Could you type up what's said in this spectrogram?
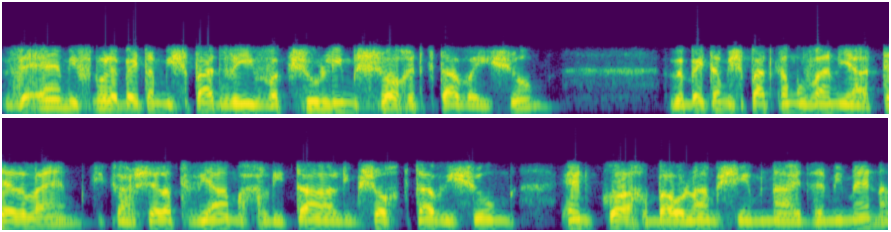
והם יפנו לבית המשפט ויבקשו למשוך את כתב האישום, ובית המשפט כמובן יעתר להם, כי כאשר התביעה מחליטה למשוך כתב אישום, אין כוח בעולם שימנע את זה ממנה.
